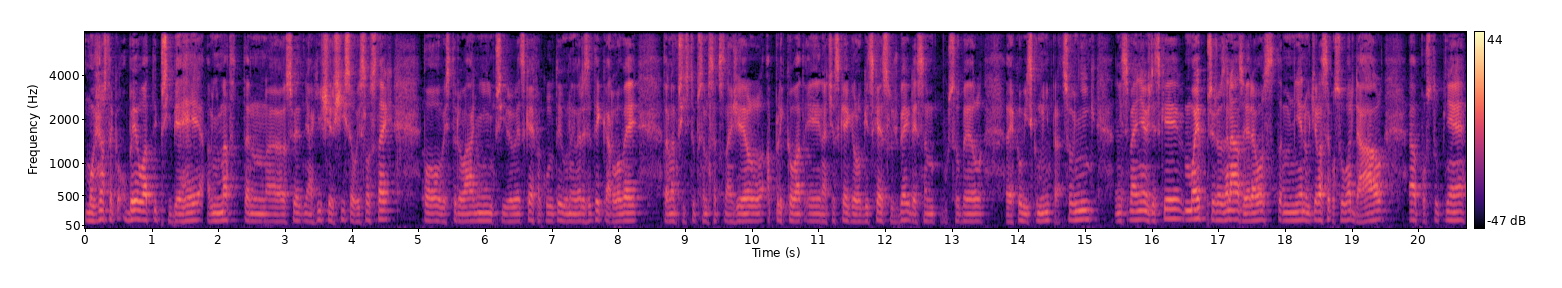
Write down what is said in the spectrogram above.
možnost jako objevovat ty příběhy a vnímat ten eh, svět v nějakých širších souvislostech. Po vystudování Přírodovědské fakulty Univerzity Karlovy tenhle přístup jsem se snažil aplikovat i na České geologické službě, kde jsem působil jako výzkumný pracovník. Nicméně vždycky moje přirozená zvědavost mě nutila se posouvat dál a postupně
